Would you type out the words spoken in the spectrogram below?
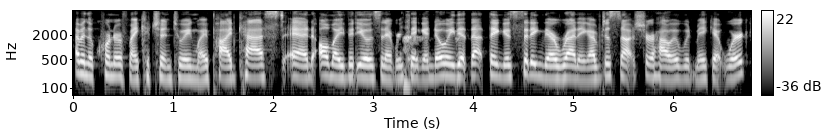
I'm in the corner of my kitchen doing my podcast and all my videos and everything. And knowing that that thing is sitting there running, I'm just not sure how it would make it work.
